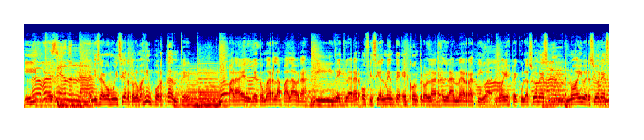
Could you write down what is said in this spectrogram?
Y él dice algo muy cierto, lo más importante para él de tomar la palabra y declarar oficialmente es controlar la narrativa. No hay especulaciones, no hay versiones,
